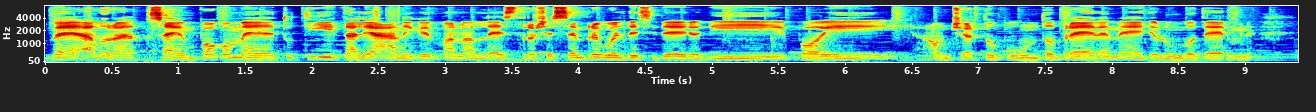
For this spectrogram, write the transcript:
Beh, allora, sai, un po' come tutti gli italiani che vanno all'estero, c'è sempre quel desiderio di poi a un certo punto, breve, medio, lungo termine,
